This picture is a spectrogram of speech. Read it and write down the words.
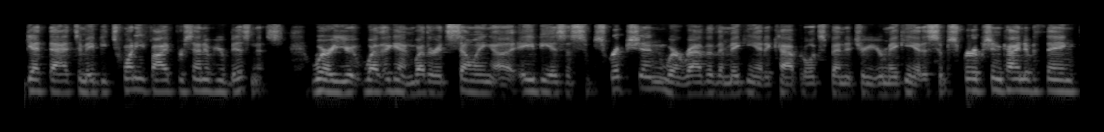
get that to maybe 25% of your business where you're, again, whether it's selling uh, AV as a subscription, where rather than making it a capital expenditure, you're making it a subscription kind of a thing,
